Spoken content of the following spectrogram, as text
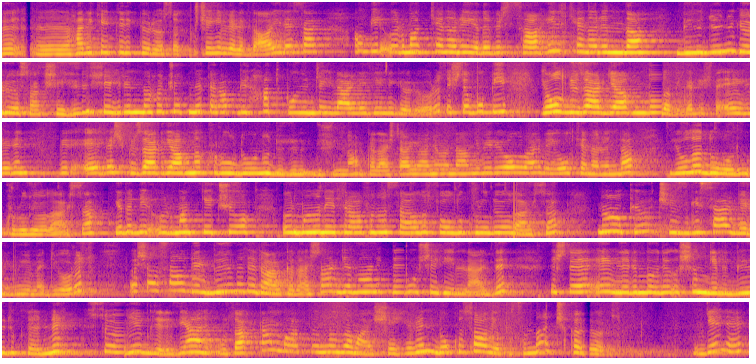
ve e, hareketlilik görüyorsak bu şehirlere dairesel ama bir ırmak kenarı ya da bir sahil kenarında büyüdüğünü görüyorsak şehrin, şehrin daha çok ne taraf bir hat boyunca ilerlediğini görüyoruz. İşte bu bir yol güzergahında olabilir. İşte evlerin bir E5 güzergahına kurulduğunu düşün, düşünün arkadaşlar. Yani önemli bir yol var ve yol kenarında yola doğru kuruluyorlarsa ya da bir ırmak geçiyor, ırmağın etrafına sağlı sollu kuruluyorlarsa ne yapıyor? Çizgisel bir büyüme diyoruz. Işınsal bir büyümede de arkadaşlar genellikle bu şehirlerde işte evlerin böyle ışın gibi büyüdüklerini söyleyebiliriz. Yani uzaktan baktığımız zaman şehrin dokusal yapısından çıkarıyoruz. Gene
